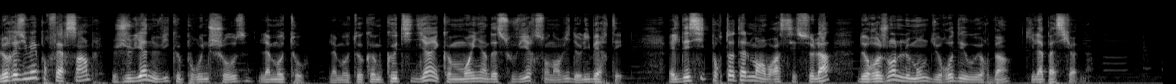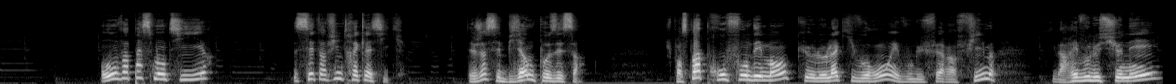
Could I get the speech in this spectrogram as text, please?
Le résumé pour faire simple, Julia ne vit que pour une chose, la moto. La moto comme quotidien et comme moyen d'assouvir son envie de liberté. Elle décide pour totalement embrasser cela de rejoindre le monde du rodéo urbain qui la passionne. On va pas se mentir, c'est un film très classique. Déjà, c'est bien de poser ça. Je pense pas profondément que Lola Kivoron ait voulu faire un film qui va révolutionner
